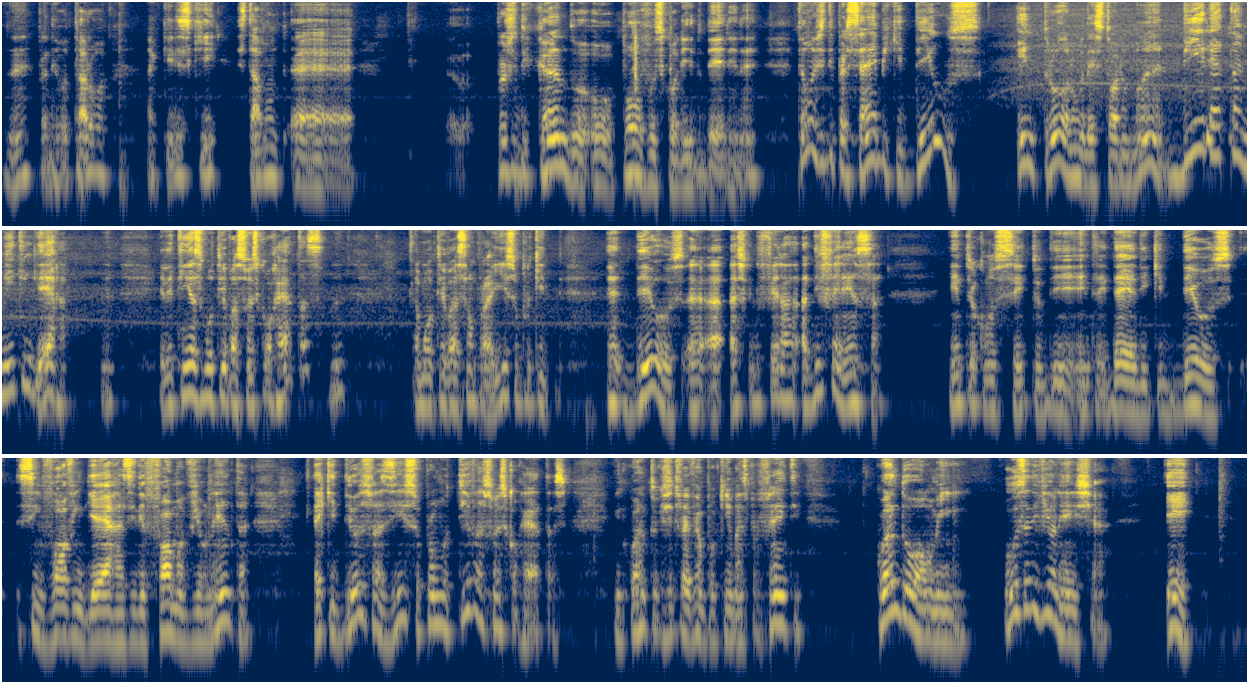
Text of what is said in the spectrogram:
né? para derrotar o, aqueles que estavam é, prejudicando o povo escolhido dele. Né? Então a gente percebe que Deus entrou ao longo da história humana diretamente em guerra. Né? Ele tinha as motivações corretas, né? a motivação para isso, porque é, Deus, é, acho que a diferença entre o conceito de, entre a ideia de que Deus se envolve em guerras e de forma violenta, é que Deus faz isso por motivações corretas. Enquanto que a gente vai ver um pouquinho mais para frente, quando o homem usa de violência e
